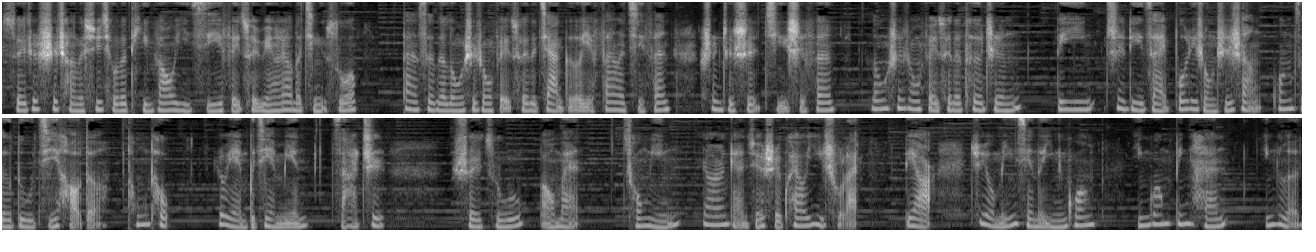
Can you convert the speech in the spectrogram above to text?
随着市场的需求的提高以及翡翠原料的紧缩，淡色的龙石种翡翠的价格也翻了几番，甚至是几十番。龙石种翡翠的特征：第一，质地在玻璃种之上，光泽度极好的通透，肉眼不见棉杂质，水足饱满充盈，让人感觉水快要溢出来。第二，具有明显的荧光，荧光冰寒阴冷。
